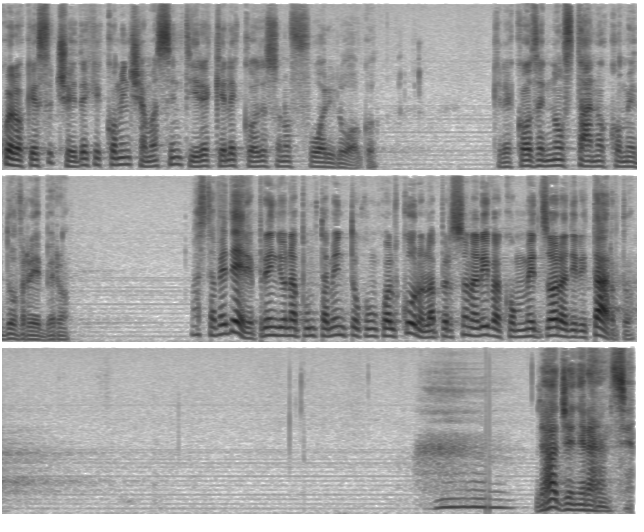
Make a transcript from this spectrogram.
quello che succede è che cominciamo a sentire che le cose sono fuori luogo, che le cose non stanno come dovrebbero. Basta vedere, prendi un appuntamento con qualcuno, la persona arriva con mezz'ora di ritardo. Già generanza.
